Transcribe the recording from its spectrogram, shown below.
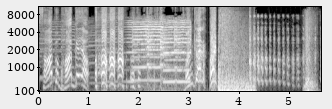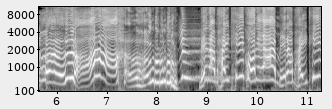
सांप भाग गया। बनकर हट। मेरा भाई ठीक हो गया, मेरा भाई ठीक हो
